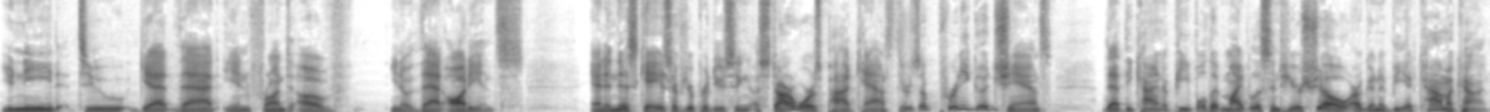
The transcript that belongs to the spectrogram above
you need to get that in front of, you know, that audience. And in this case, if you're producing a Star Wars podcast, there's a pretty good chance that the kind of people that might listen to your show are going to be at Comic Con.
